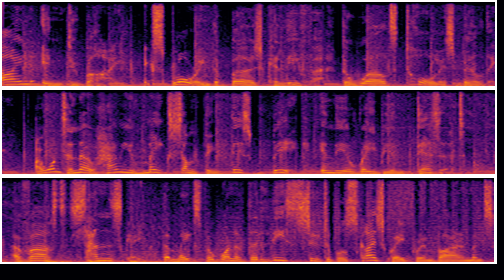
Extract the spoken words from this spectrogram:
I'm in Dubai, exploring the Burj Khalifa, the world's tallest building. I want to know how you make something this big in the Arabian desert. A vast sandscape that makes for one of the least suitable skyscraper environments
